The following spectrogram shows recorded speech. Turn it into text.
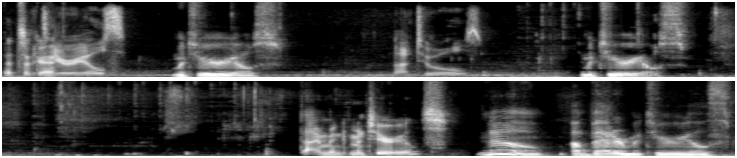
That's okay. Materials, Materials. not tools. Materials. Diamond materials? No, a better materials.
